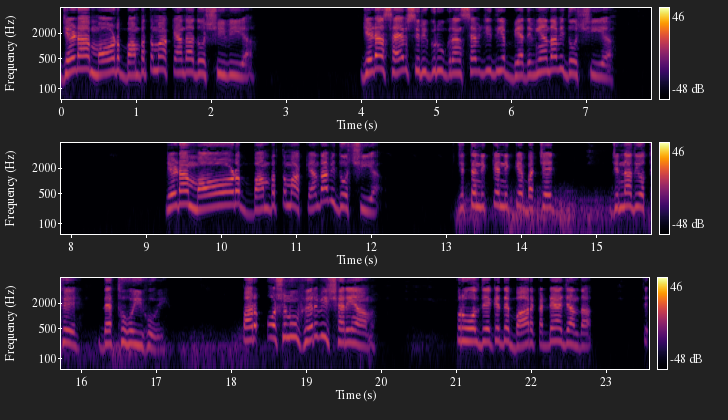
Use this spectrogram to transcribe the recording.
ਜਿਹੜਾ ਮੌੜ ਬੰਬ ਧਮਾਕਿਆਂ ਦਾ ਦੋਸ਼ੀ ਵੀ ਆ, ਜਿਹੜਾ ਸਾਹਿਬ ਸ੍ਰੀ ਗੁਰੂ ਗ੍ਰੰਥ ਸਾਹਿਬ ਜੀ ਦੀਆਂ ਬੇਅਦਬੀਆਂ ਦਾ ਵੀ ਦੋਸ਼ੀ ਆ, ਜਿਹੜਾ ਮੌੜ ਬੰਬ ਧਮਾਕਿਆਂ ਦਾ ਵੀ ਦੋਸ਼ੀ ਆ ਜਿੱਤੇ ਨਿੱਕੇ ਨਿੱਕੇ ਬੱਚੇ ਜਿਨ੍ਹਾਂ ਦੀ ਉੱਥੇ ਡੈਥ ਹੋਈ ਹੋਵੇ। ਪਰ ਉਸ ਨੂੰ ਫਿਰ ਵੀ ਸ਼ਰੇਆਮ ਪਰੋਲ ਦੇ ਕੇ ਤੇ ਬਾਹਰ ਕੱਢਿਆ ਜਾਂਦਾ ਤੇ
